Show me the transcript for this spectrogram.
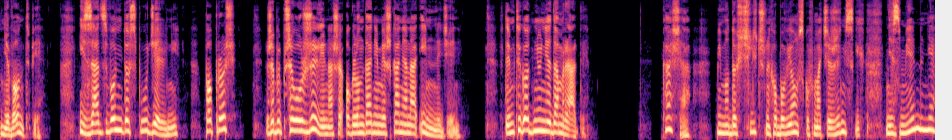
Nie wątpię. I zadzwoń do spółdzielni. Poproś, żeby przełożyli nasze oglądanie mieszkania na inny dzień. W tym tygodniu nie dam rady. Kasia mimo dość licznych obowiązków macierzyńskich, niezmiennie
